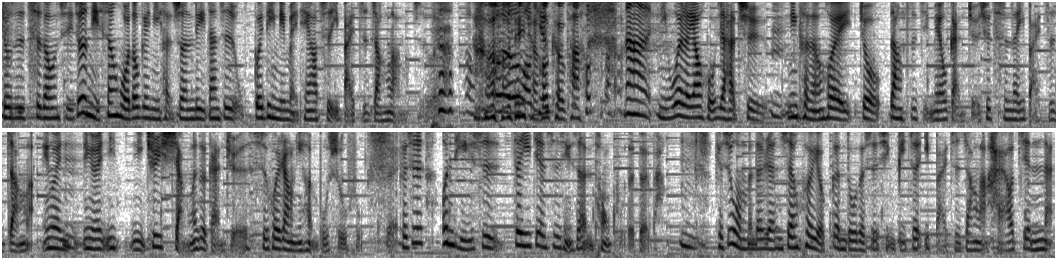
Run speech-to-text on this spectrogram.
就是吃东西，就是你生活都给你很顺利，但是规定你每天要吃一百只蟑螂之类，听起来好可怕。那你为了要活下去，你可能会就让自己没有感觉去吃那一百只蟑螂，因为因为你你去想那个感觉是会让你很不舒服。对，可是问题是这一件事情是很痛苦的，对吧？嗯，可是我们的人生会有更多的事情比这一百只蟑螂还要艰难，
